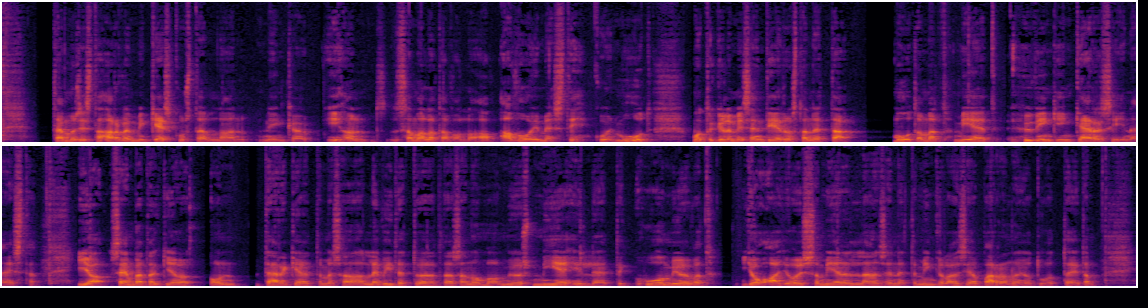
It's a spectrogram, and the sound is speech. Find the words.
Tämmöisistä harvemmin keskustellaan niin ihan samalla tavalla avoimesti kuin muut, mutta kyllä minä sen tiedostan, että muutamat miehet hyvinkin kärsii näistä. Ja sen takia on tärkeää, että me saadaan levitettyä tätä sanomaa myös miehille, että huomioivat jo ajoissa mielellään sen, että minkälaisia paranojotuotteita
